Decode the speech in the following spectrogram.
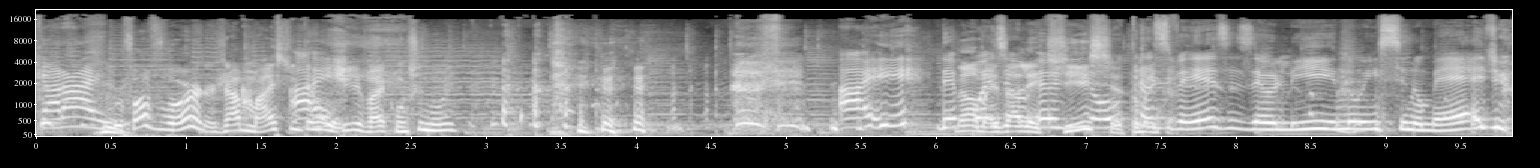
Caralho! Por favor, jamais te interrompi. Vai, continue. Aí, Não, depois a eu, eu li outras vezes, eu li no ensino médio.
